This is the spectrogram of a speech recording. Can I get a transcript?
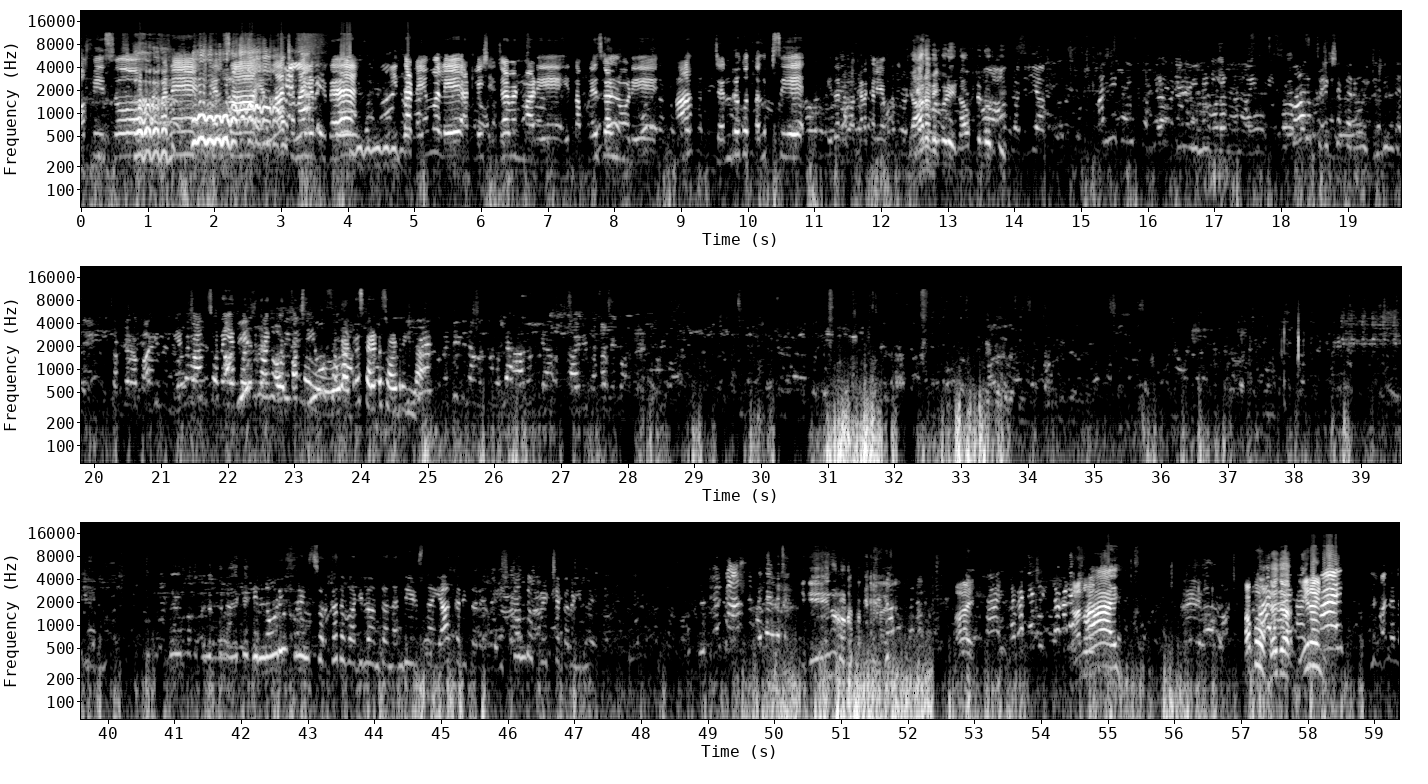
ಆಫೀಸು ಮನೆ ಚೆನ್ನಾಗಿರ್ತಿದೆ ಎಲ್ಲ ಚೆನ್ನಾಗಿರ್ತದೆ ಇಂಥ ಟೈಮಲ್ಲಿ ಅಟ್ಲೀಸ್ಟ್ ಎಂಜಾಯ್ಮೆಂಟ್ ಮಾಡಿ ಇಂಥ ಪ್ಲೇಸ್ಗಳು ನೋಡಿ ಆ ಜನರಿಗೂ ತಲುಪಿಸಿ ಇದು ನಮ್ಮ ಕಳಕಳಿಯ ಯಾರು ಪ್ರೇಕ್ಷಕರು ಇಲ್ಲಿಂದಲೇ ಸರ್ಕಾರ ಬಾಗಿಲಲ್ಲಿ ಅಡ್ರೆಸ್ ಕರೆಕ್ಟ್ ಸಾಲ್ಡ್ರಿ ಇಲ್ಲ. ಇಲ್ಲಿ ನೋಡಿ ಫ್ರೆಂಡ್ಸ್ ಸ್ವರ್ಗದ ಬಾಗಿಲು ಅಂತ ನಂದಿ ಹಿಲ್ಸ್ನ ಯಾಕೆ ಕರೀತಾರೆ ಅಂದ್ರೆ ಇಷ್ಟೊಂದು ಪ್ರೇಕ್ಷಕರು ಇಲ್ಲೇ. ಹಾಯ್ ನಾನು ಹಾಯ್ ಅಪ್ಪು ಹೀರೋಯಿನ್. ನಾನಲ್ಲ.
